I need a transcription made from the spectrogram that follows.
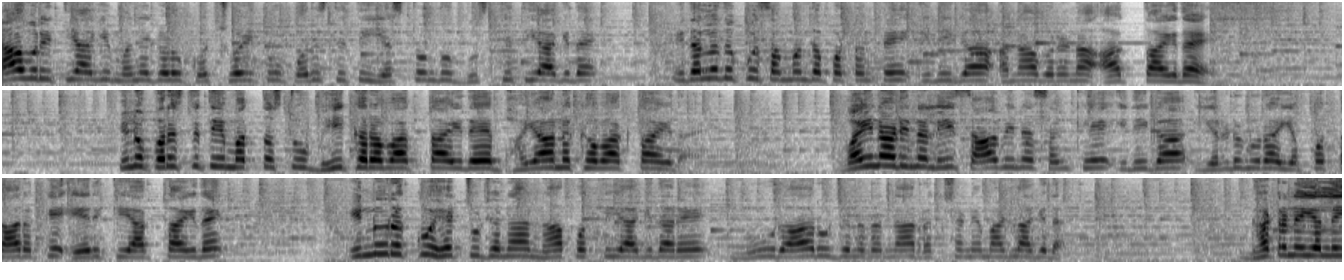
ಯಾವ ರೀತಿಯಾಗಿ ಮನೆಗಳು ಕೊಚ್ಚೋಯಿತು? ಪರಿಸ್ಥಿತಿ ಎಷ್ಟೊಂದು ದುಸ್ಥಿತಿಯಾಗಿದೆ? ಇದೆಲ್ಲದಕ್ಕೂ ಸಂಬಂಧಪಟ್ಟಂತೆ ಇದೀಗ ಅನಾವರಣ ಆಗ್ತಾ ಇದೆ. ಇನ್ನು ಪರಿಸ್ಥಿತಿ ಮತ್ತಷ್ಟು ಭೀಕರವಾಗ್ತಾ ಇದೆ, ಭಯಾನಕವಾಗ್ತಾ ಇದೆ. ವಯನಾಡಿನಲ್ಲಿ ಸಾವಿನ ಸಂಖ್ಯೆ ಇದೀಗ ಎರಡು ನೂರ ಎಪ್ಪತ್ತಾರಕ್ಕೆ ಏರಿಕೆಯಾಗ್ತಾ ಇದೆ. ಇನ್ನೂರಕ್ಕೂ ಹೆಚ್ಚು ಜನ ನಾಪತ್ತೆಯಾಗಿದ್ದಾರೆ. ನೂರಾರು ಜನರನ್ನ ರಕ್ಷಣೆ ಮಾಡಲಾಗಿದೆ. ಘಟನೆಯಲ್ಲಿ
